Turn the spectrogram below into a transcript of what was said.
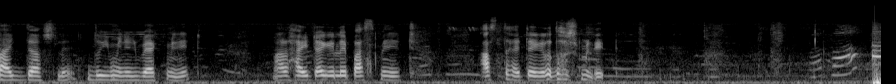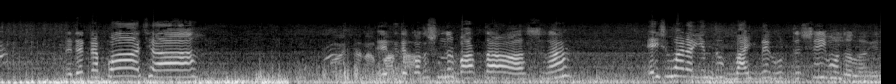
বাইক দিয়ে আসলে। দুই মিনিট বা এক মিনিট। আর হাইটা গেলে পাঁচ মিনিট। আস্তে হাইটা গেলে দশ মিনিট। এটা একটা পচা এদিকে কত সুন্দর বাতাস না? এই সময়টা কিন্তু বাইক দিয়ে ঘুরতে সেই মজা লাগে।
